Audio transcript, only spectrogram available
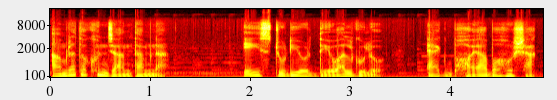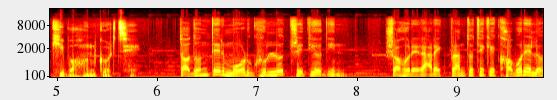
আমরা তখন জানতাম না, এই স্টুডিওর দেওয়ালগুলো এক ভয়াবহ সাক্ষী বহন করছে। তদন্তের মোড় ঘুরল তৃতীয় দিন। শহরের আরেক প্রান্ত থেকে খবর এলো,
